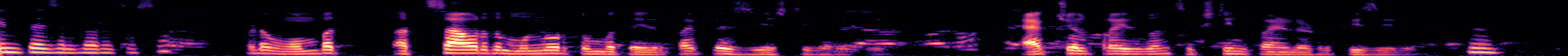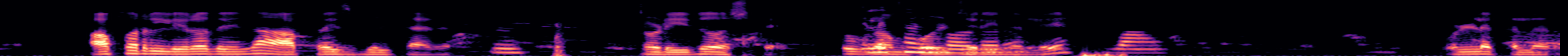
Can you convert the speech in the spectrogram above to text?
ಏನ್ ಪ್ರೈಸ್ ಅಲ್ಲಿ ಬರುತ್ತೆ ಸರ್ ಮೇಡಮ್ ಒಂಬತ್ತು ಹತ್ತು ಸಾವಿರದ ಮುನ್ನೂರ ತೊಂಬತ್ತೈದು ರೂಪಾಯಿ ಪ್ಲಸ್ ಜಿ ಎಸ್ ಟಿ ಬರುತ್ತೆ. ಆಕ್ಚುಯಲ್ ಪ್ರೈಸ್ ಬಂದು ಸಿಕ್ಸ್ಟೀನ್ ಫೈವ್ ಹಂಡ್ರೆಡ್ ರುಪೀಸ್ ಇದು. ಆಫರ್ ಅಲ್ಲಿ ಇರೋದ್ರಿಂದ ಆ ಪ್ರೈಸ್ ಬೀಳ್ತಾ ಇದೆ. ನೋಡಿ ಇದು ಅಷ್ಟೇ. ಟೂ ಗ್ರಾಮ್ ಗೋಲ್ಡ್. ಜರಿನಲ್ಲಿ ಒಳ್ಳೆ ಕಲರ್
